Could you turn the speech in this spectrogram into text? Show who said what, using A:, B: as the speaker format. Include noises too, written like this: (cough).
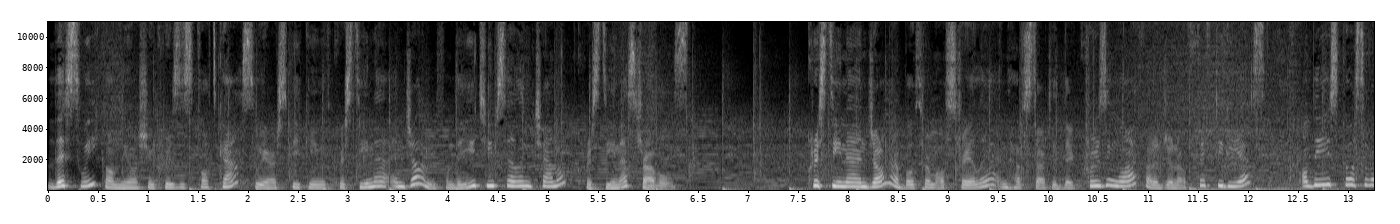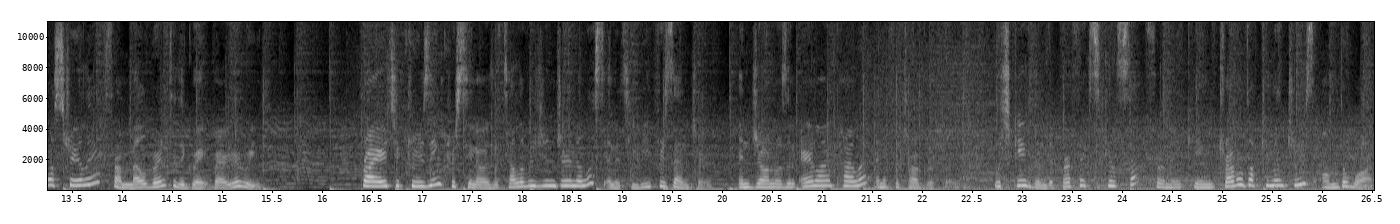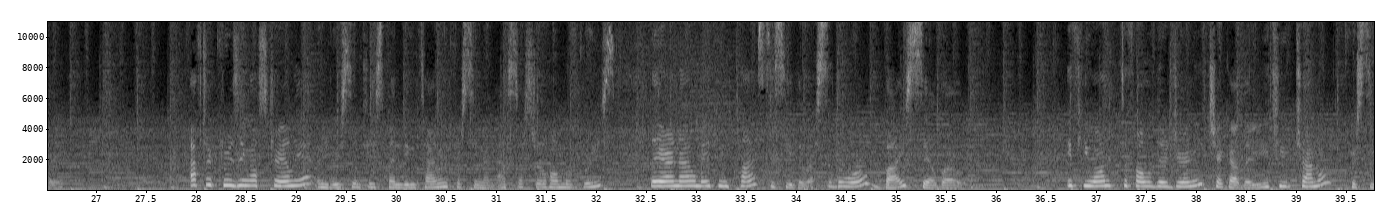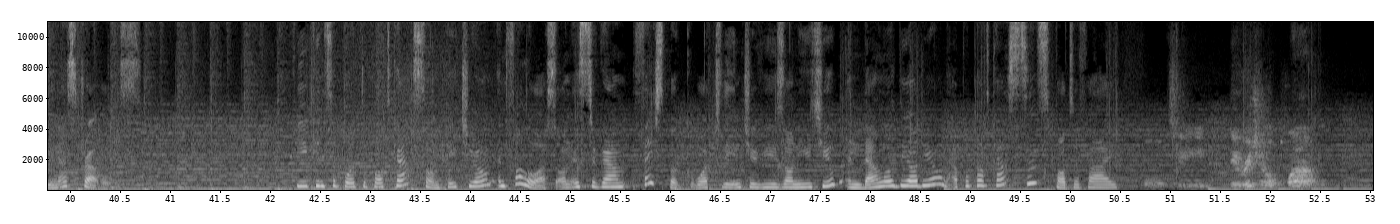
A: This week on the Ocean Cruises podcast, we are speaking with Christina and John from the YouTube sailing channel Christina's Travels. Christina and John are both from Australia and have started their cruising life on a Jeanneau 50DS on the east coast of Australia from Melbourne to the Great Barrier Reef. Prior to cruising, Christina was a television journalist and a TV presenter, and John was an airline pilot and a photographer, which gave them the perfect skill set for making travel documentaries on the water. After cruising Australia and recently spending time in Christina's ancestral home of Greece, they are now making plans to see the rest of the world by sailboat. If you want to follow their journey, check out their YouTube channel, Christina's Travels. You can support the podcast on Patreon and follow us on Instagram, Facebook, watch the interviews on YouTube, and download the audio on Apple Podcasts and Spotify.
B: 14. The original plan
